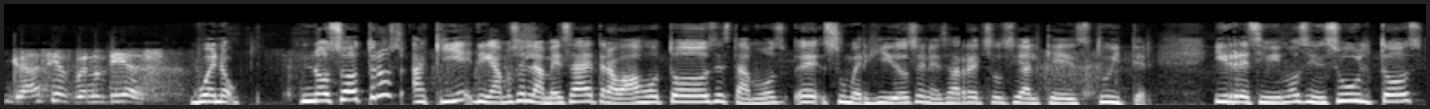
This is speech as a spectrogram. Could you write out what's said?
Gracias, buenos días. Bueno, nosotros aquí, digamos, en la mesa de trabajo, todos estamos eh, sumergidos en esa red social que es Twitter y recibimos insultos,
